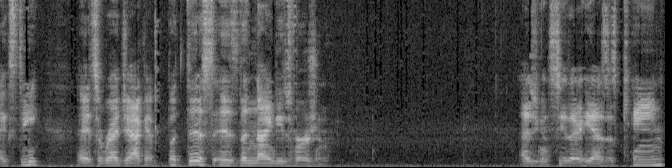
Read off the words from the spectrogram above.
XD. It's a red jacket, but this is the 90s version. As you can see there, he has his cane,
